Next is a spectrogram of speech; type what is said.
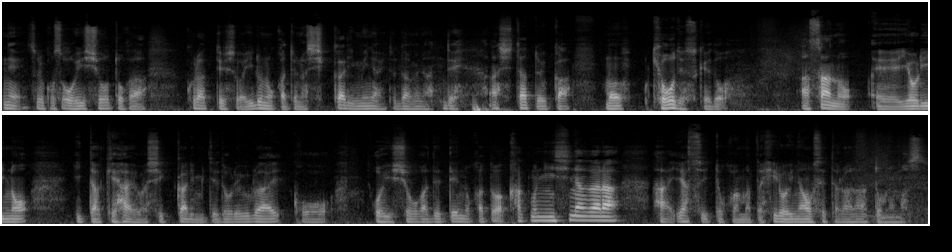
ねそれこそお衣装とか食らってる人がいるのかっていうのはしっかり見ないとダメなんで明日というかもう今日ですけど朝の、えー、寄りのいた気配はしっかり見てどれぐらいこうお衣装が出てんのかとは確認しながら、はい、安いとこはまた拾い直せたらなと思います。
